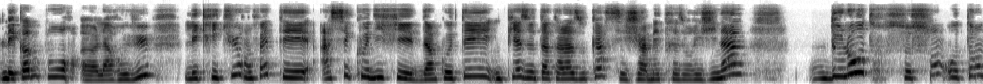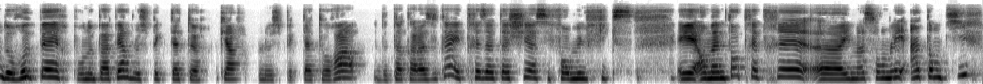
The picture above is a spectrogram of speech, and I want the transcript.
Mais comme pour euh, la revue, l'écriture en fait est assez codifiée. D'un côté, une pièce de Takarazuka, c'est jamais très original. De l'autre, ce sont autant de repères pour ne pas perdre le spectateur, car le spectatorat de Takarazuka est très attaché à ses formules fixes et en même temps très très, euh, il m'a semblé attentif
